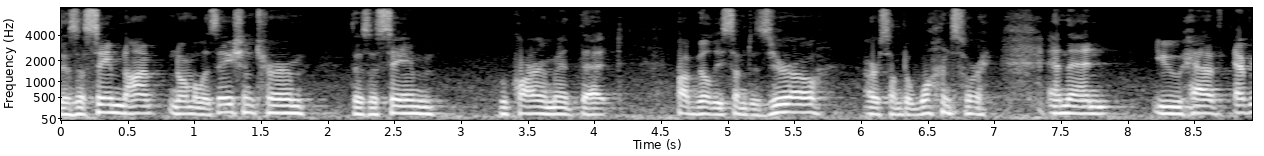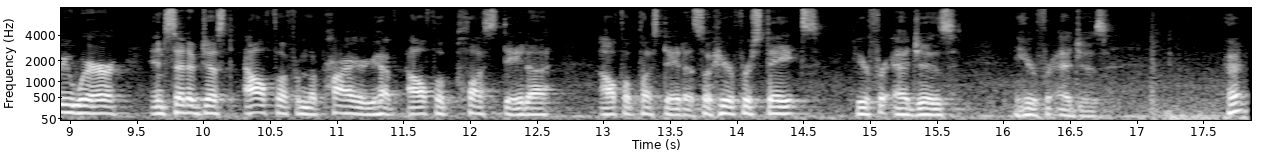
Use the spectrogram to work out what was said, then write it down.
There's the same normalization term. There's the same requirement that probability sum to zero, or sum to one, sorry. And then you have everywhere, instead of just alpha from the prior, you have alpha plus data, alpha plus data. So here for states, here for edges, and here for edges. Okay?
